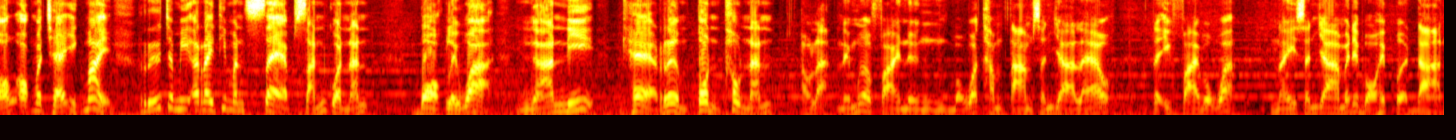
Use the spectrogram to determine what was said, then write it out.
2 ออกมาแฉอีกไหม หรือจะมีอะไรที่มันแสบสันกว่านั้น บอกเลยว่า งานนี้แค่เริ่มต้นเท่านั้น เอาละในเมื่อฝ่ายหนึ่งบอกว่าทำตามสัญญาแล้ว แต่อีกฝ่ายบอกว่าในสัญญาไม่ได้บอกให้เปิดด่าน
